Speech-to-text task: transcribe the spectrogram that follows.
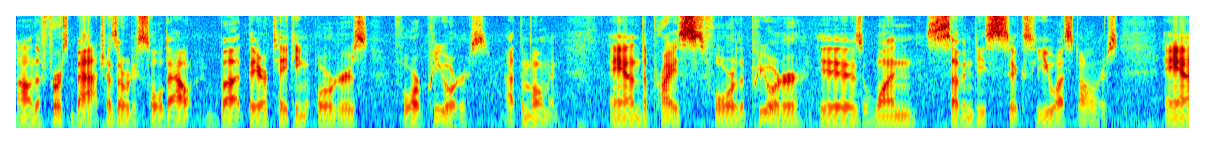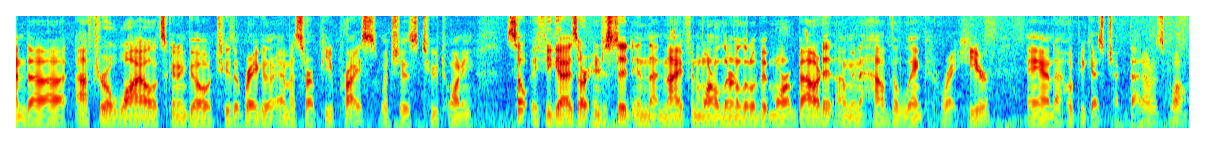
Uh, the first batch has already sold out, but they are taking orders for pre-orders at the moment. And the price for the pre-order is 176 US dollars. And uh, after a while, it's gonna go to the regular MSRP price, which is 220. So if you guys are interested in that knife and wanna learn a little bit more about it, I'm gonna have the link right here. And I hope you guys check that out as well.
